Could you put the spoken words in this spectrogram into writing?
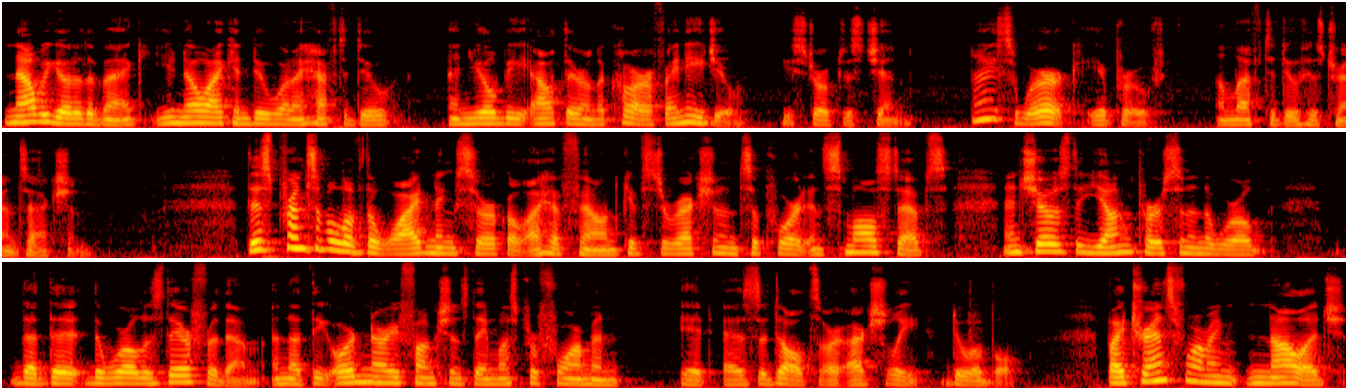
Now we go to the bank. You know I can do what I have to do, and you'll be out there in the car if I need you. He stroked his chin. Nice work, he approved, and left to do his transaction. This principle of the widening circle, I have found, gives direction and support in small steps and shows the young person in the world that the, the world is there for them and that the ordinary functions they must perform in it as adults are actually doable. By transforming knowledge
